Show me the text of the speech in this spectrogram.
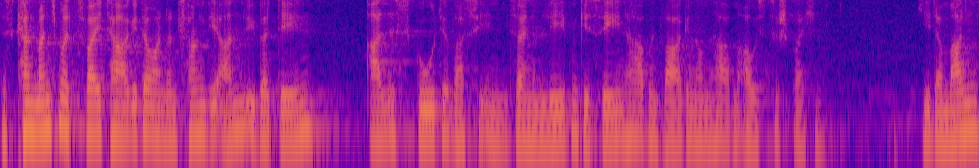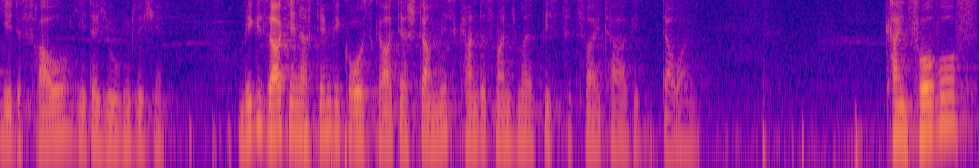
Das kann manchmal zwei Tage dauern. Dann fangen die an, über den alles Gute, was sie in seinem Leben gesehen haben und wahrgenommen haben, auszusprechen. Jeder Mann, jede Frau, jeder Jugendliche. Und wie gesagt, je nachdem, wie groß gerade der Stamm ist, kann das manchmal bis zu zwei Tage dauern. Kein Vorwurf,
